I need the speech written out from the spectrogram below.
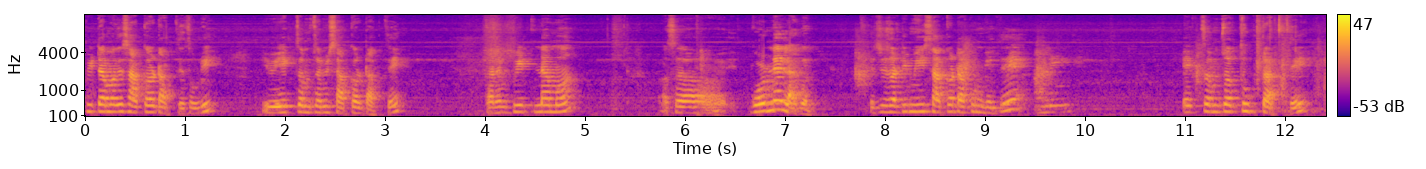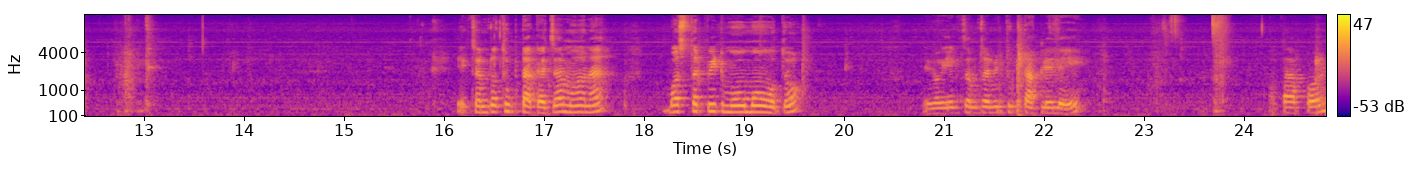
पिठामध्ये साखर टाकते थोडी. एक चमचा मी साखर टाकते. कारण पीठ ना मग असं गोड नाही लागत. त्याच्यासाठी मी साखर टाकून घेते आणि एक चमचा तूप टाकते. एक चमचा तूप टाकायचा. मग ना मस्त पीठ मऊ मऊ होतो. एक चमचा मी तूप टाकलेलं आहे. आता आपण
